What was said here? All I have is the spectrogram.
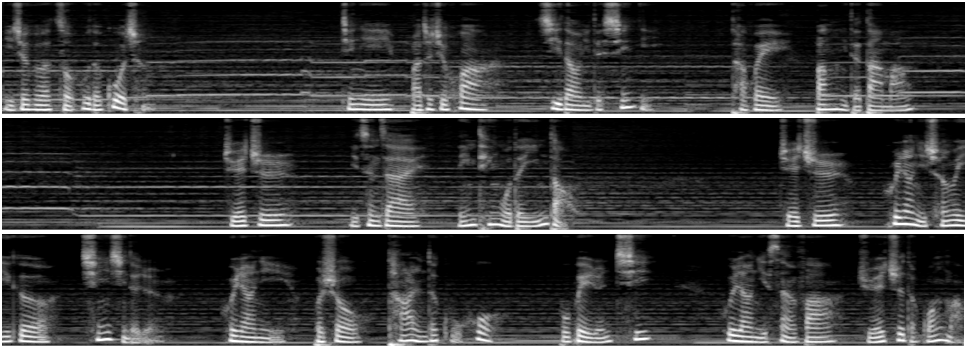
你这个走路的过程。请你把这句话记到你的心里，它会帮你的大忙。觉知，你正在聆听我的引导。觉知。会让你成为一个清醒的人，会让你不受他人的蛊惑，不被人欺，会让你散发觉知的光芒，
